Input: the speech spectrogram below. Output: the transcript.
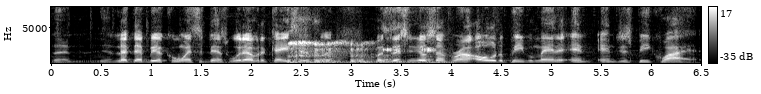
let that be a coincidence, whatever the case is. position yourself around older people, man, and and just be quiet.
